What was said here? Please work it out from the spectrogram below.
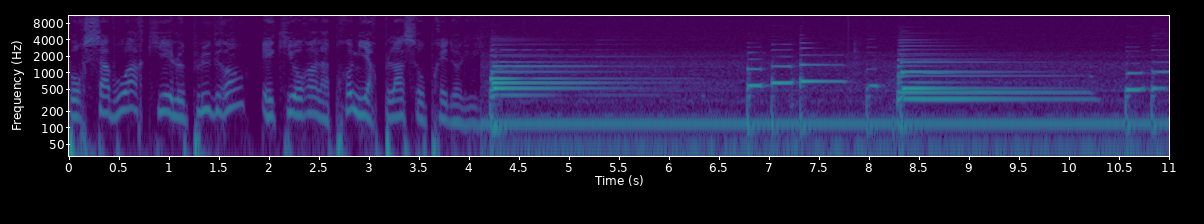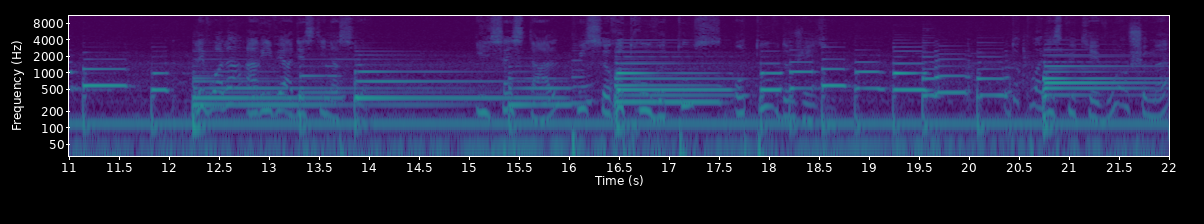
pour savoir qui est le plus grand et qui aura la première place auprès de lui. Les voilà arrivés à destination. Ils s'installent, puis se retrouvent tous autour de Jésus. De quoi discutiez-vous en chemin?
